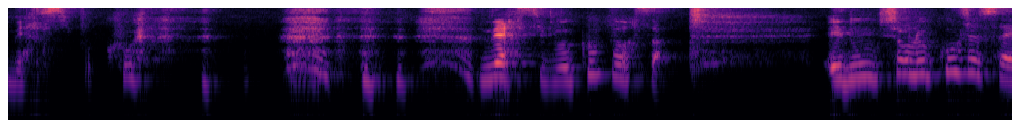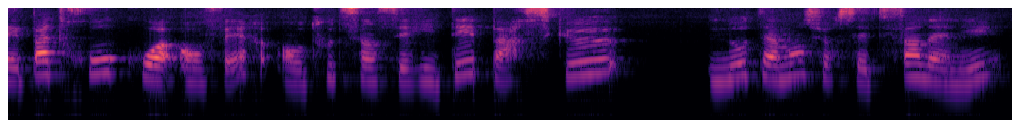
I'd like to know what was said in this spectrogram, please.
Merci beaucoup. Merci beaucoup pour ça. Et donc, sur le coup, je ne savais pas trop quoi en faire, en toute sincérité, parce que, notamment sur cette fin d'année,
